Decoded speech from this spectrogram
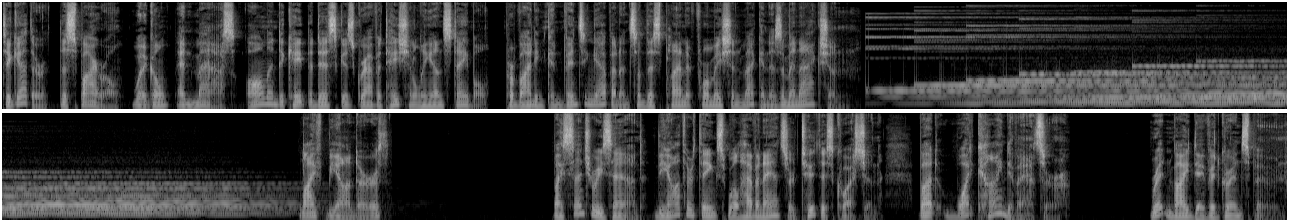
Together, the spiral, wiggle, and mass all indicate the disk is gravitationally unstable, providing convincing evidence of this planet formation mechanism in action. Life beyond Earth? By century's end, the author thinks we'll have an answer to this question, but what kind of answer? Written by David Grinspoon.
